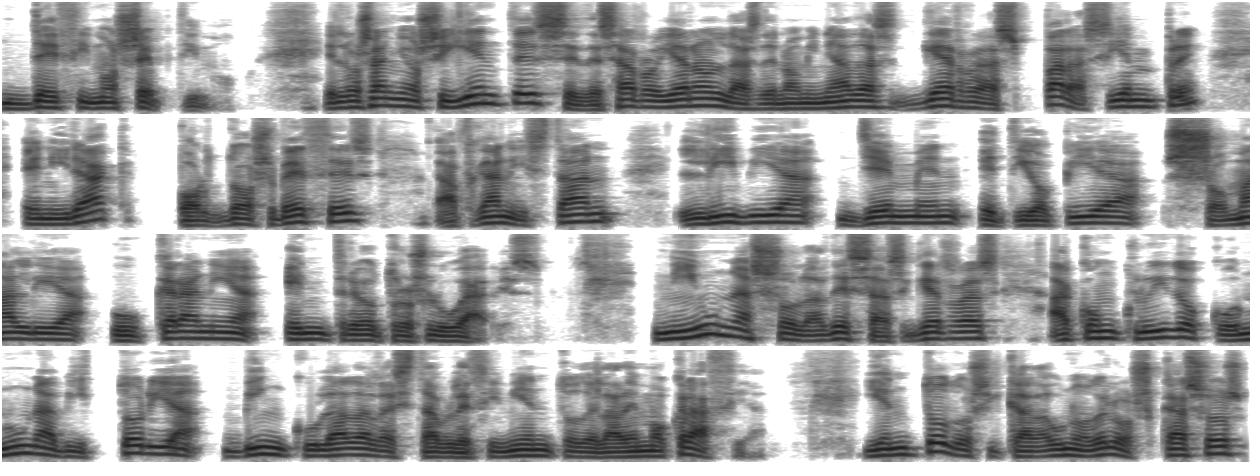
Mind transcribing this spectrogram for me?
Décimo séptimo. En los años siguientes se desarrollaron las denominadas guerras para siempre en Irak por dos veces, Afganistán, Libia, Yemen, Etiopía, Somalia, Ucrania, entre otros lugares. Ni una sola de esas guerras ha concluido con una victoria vinculada al establecimiento de la democracia. Y en todos y cada uno de los casos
